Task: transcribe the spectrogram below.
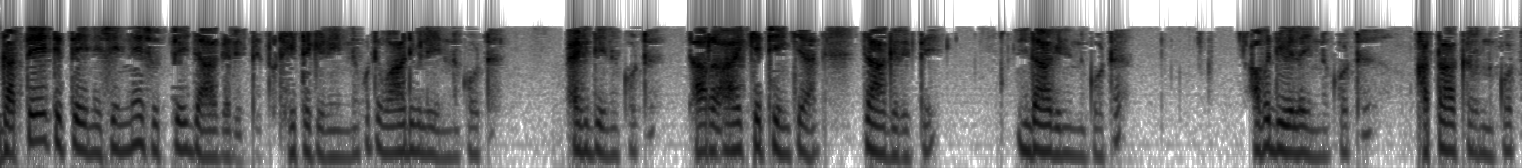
ගතේ තිතේ නිසින්නේ සුත්තේ ජාගරිත. ඒතකොට හිතගෙන ඉන්නකොට වාඩි වෙලා ඉන්නකොට ඇවිදිනකොට අර ආය කෙටියෙන් කියන්නේ ජාගරිතේ නිදාගෙන ඉන්නකොට අවදි වෙලා ඉන්නකොට කතා කරනකොට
